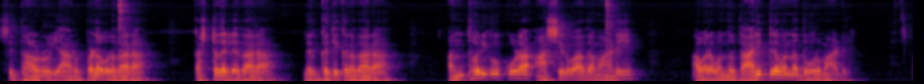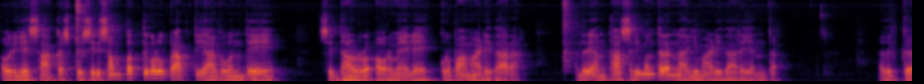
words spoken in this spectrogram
ಸಿದ್ಧಾಳರು ಯಾರು ಬಡವರದಾರ, ಕಷ್ಟದಲ್ಲಿದಾರ, ನಿರ್ಗತಿಕರದಾರ, ಅಂಥವರಿಗೂ ಕೂಡ ಆಶೀರ್ವಾದ ಮಾಡಿ ಅವರ ಒಂದು ದಾರಿದ್ರ್ಯವನ್ನು ದೂರ ಮಾಡಿ. ಅವರಿಗೆ ಸಾಕಷ್ಟು ಸಿರಿ ಸಂಪತ್ತುಗಳು ಪ್ರಾಪ್ತಿಯಾಗುವಂತೆ ಸಿದ್ಧಾಳರು ಅವರ ಮೇಲೆ ಕೃಪಾ ಮಾಡಿದ್ದಾರೆ ಅಂದರೆ ಅಂಥ ಶ್ರೀಮಂತರನ್ನಾಗಿ ಮಾಡಿದ್ದಾರೆ ಅಂತ. ಅದಕ್ಕೆ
